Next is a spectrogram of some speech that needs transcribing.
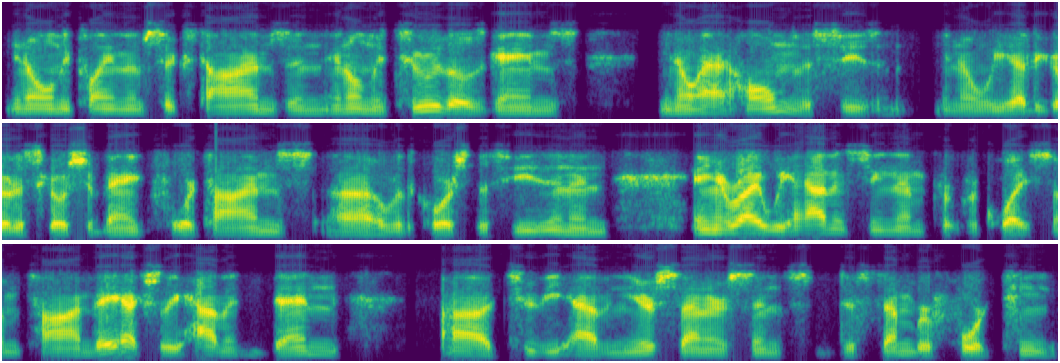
You know, only playing them six times and, and only two of those games, you know, at home this season. You know, we had to go to Scotiabank four times uh, over the course of the season, and and you're right, we haven't seen them for, for quite some time. They actually haven't been uh, to the Avenir Center since December 14th.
